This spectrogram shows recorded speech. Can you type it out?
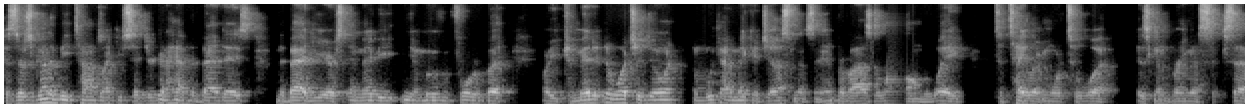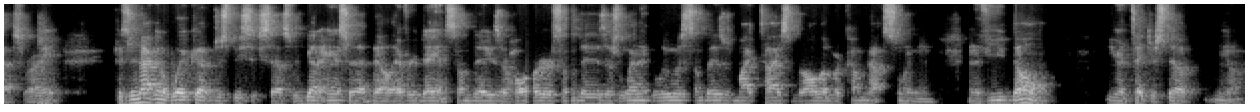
because there's going to be times like you said you're going to have the bad days and the bad years and maybe you know moving forward but are you committed to what you're doing and we got to make adjustments and improvise along the way to tailor it more to what is going to bring us success right because you're not going to wake up just be successful You've got to answer that bell every day and some days are harder some days there's Lennox Lewis some days there's Mike Tyson but all of them are coming out swinging and if you don't you're going to take your step you know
